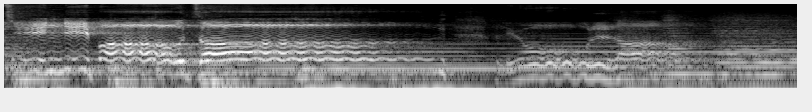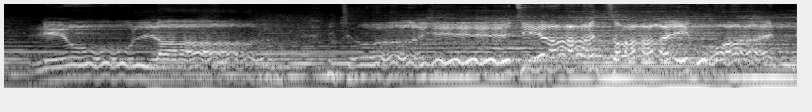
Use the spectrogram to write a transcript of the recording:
尽你宝藏，流浪，流浪，这日家在关内，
